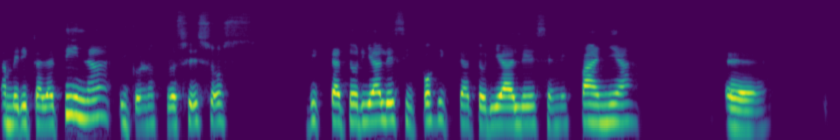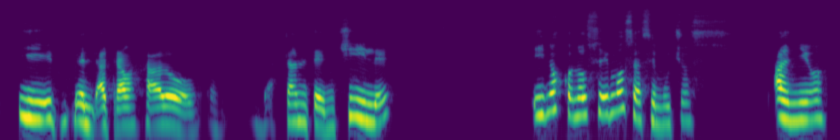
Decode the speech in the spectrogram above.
América Latina y con los procesos dictatoriales y postdictatoriales en España. Eh, y él ha trabajado bastante en Chile. Y nos conocemos hace muchos años,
